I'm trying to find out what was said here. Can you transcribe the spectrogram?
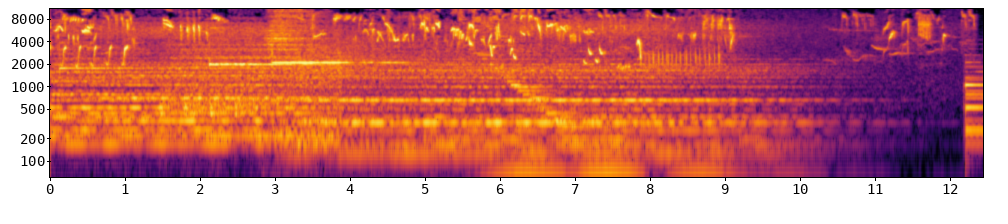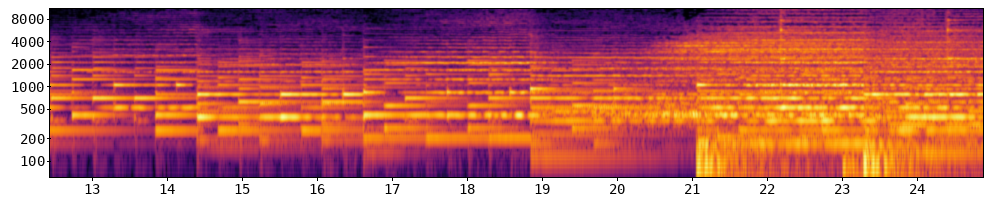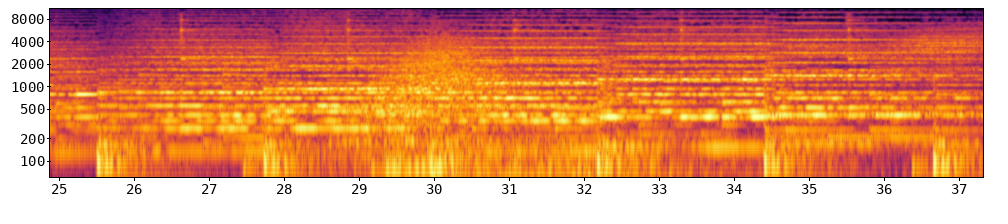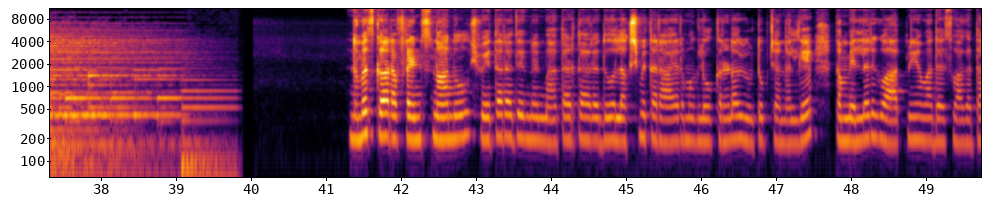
Thank you. ನಮಸ್ಕಾರ friends, ನಾನು ಶ್ವೇತಾ ರಾಜೇಂದ್ರನ್ ಮಾತಾಡ್ತಾ ಇರೋದು ಲಕ್ಷ್ಮಿತ ರಾಯರ ಮಗಳು ಕನ್ನಡ ಯೂಟ್ಯೂಬ್ ಚಾನಲ್ಗೆ ತಮ್ಮೆಲ್ಲರಿಗೂ ಆತ್ಮೀಯವಾದ ಸ್ವಾಗತ.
